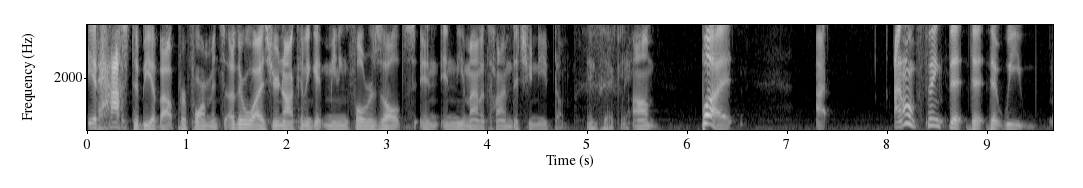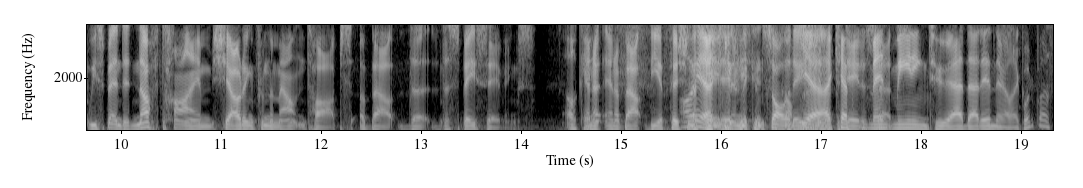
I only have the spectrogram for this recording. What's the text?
it has to be about performance otherwise you're not going to get meaningful results in in the amount of time that you need them. Exactly. Um, but I I don't think that, that that we we spend enough time shouting from the mountaintops about the the space savings. Okay. And, and about the Oh, efficiencies yeah, and the consolidation yeah, of I the kept data men- sets. meaning to add that in there. Like, what about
